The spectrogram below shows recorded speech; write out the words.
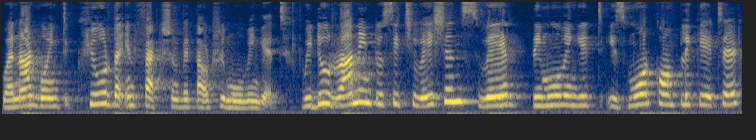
we're not going to cure the infection without removing it. We do run into situations where removing it is more complicated,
